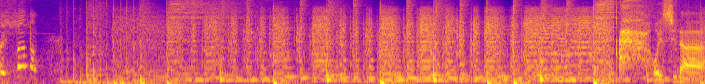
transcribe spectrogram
ーいスタート。美味しいな。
